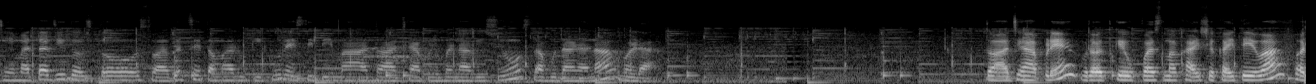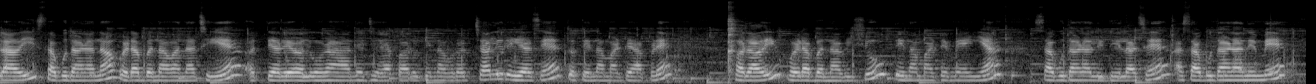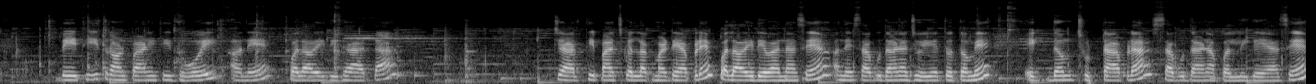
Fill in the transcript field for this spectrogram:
જય માતાજી દોસ્તો, સ્વાગત છે તમારું કીકુ રેસીપીમાં. તો આજે આપણે બનાવીશું સાબુદાણાના વડા. તો આજે આપણે વ્રત કે ઉપવાસમાં ખાઈ શકાય તેવા ફરાળી સાબુદાણાના વડા બનાવવાના છીએ. અત્યારે અલુણા અને જયા પાર્વતીના વ્રત ચાલી રહ્યા છે, તો તેના માટે આપણે ફરાળી વડા બનાવીશું. તેના માટે મેં અહીંયા સાબુદાણા લીધેલા છે. આ સાબુદાણાને મેં બેથી ત્રણ પાણીથી ધોઈ અને પલાળી દીધા હતા. ચારથી પાંચ કલાક માટે આપણે પલાળી દેવાના છે અને સાબુદાણા જોઈએ તો તમે એકદમ છૂટા આપણા સાબુદાણા પલળી ગયા છે.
